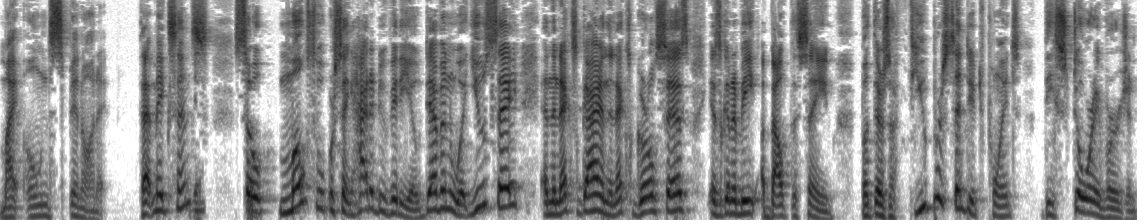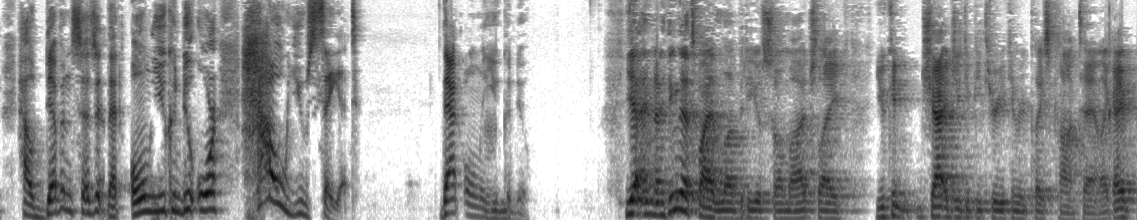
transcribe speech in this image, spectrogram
my own spin on it. That makes sense? Yeah. So most of what we're saying, how to do video, Devin, what you say and the next guy and the next girl says is going to be about the same. But there's a few percentage points, the story version, how Devin says it that only you can do, or how you say it. That only mm-hmm. you can do. Yeah, and I think that's why I love video so much. Like you can chat GTP3 can replace content. Like I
